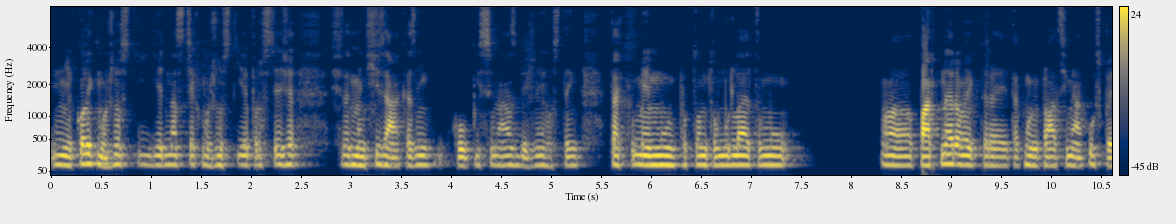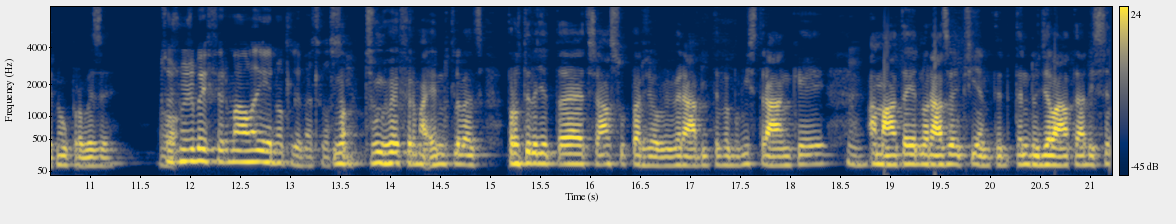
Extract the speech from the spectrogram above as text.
několik možností. Jedna z těch možností je prostě, že, že ten menší zákazník koupí si u nás běžný hosting, tak my mu potom tomuhle tomu eh, partnerovi, který tak mu vyplácíme nějakou zpětnou provizi. Což může být firma, ale jednotlivec vlastně. No, což může být firma jednotlivec. Pro ty lidi to je třeba super, že vy vyrábíte webové stránky hmm. a máte jednorázový příjem. Ten doděláte a když si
